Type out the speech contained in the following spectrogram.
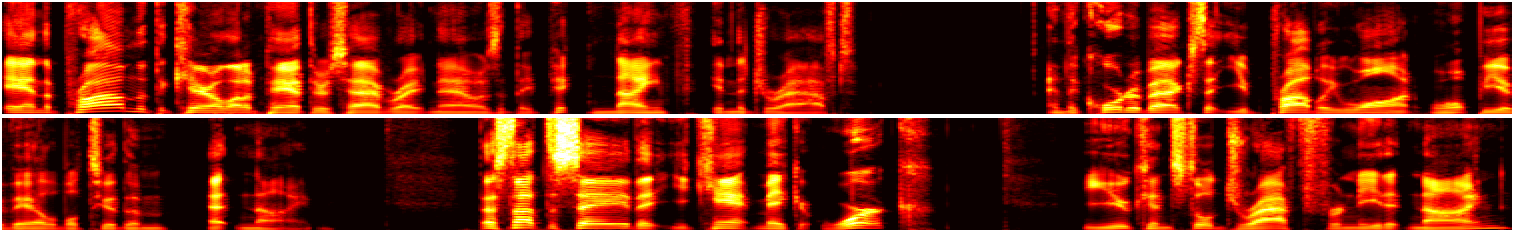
And the problem that the Carolina Panthers have right now is that they picked ninth in the draft, and the quarterbacks that you'd probably want won't be available to them at nine. That's not to say that you can't make it work. You can still draft for need at nine.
